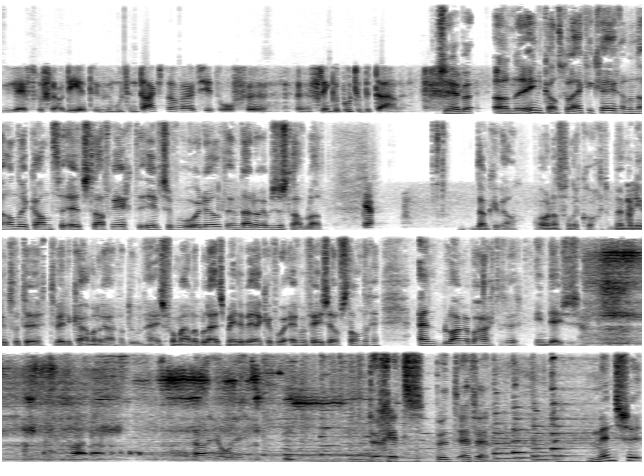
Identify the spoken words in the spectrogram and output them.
u heeft gefraudeerd, u moet een taakstraf uitzitten... of een flinke boete betalen. Ze hebben aan de ene kant gelijk gekregen... en aan de andere kant het strafrecht heeft ze veroordeeld... en daardoor hebben ze een strafblad. Ja. Dank u wel, Ronald van der Kocht. Ik ben benieuwd wat de Tweede Kamer eraan gaat doen. Hij is voormalig beleidsmedewerker voor FNV Zelfstandigen... en belangenbehartiger in deze zaak. De Gids.fm Mensen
